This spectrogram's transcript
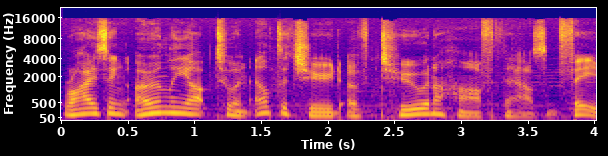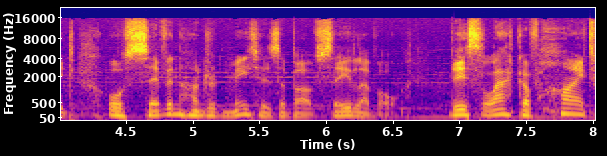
rising only up to an altitude of 2,500 feet or 700 meters above sea level. This lack of height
